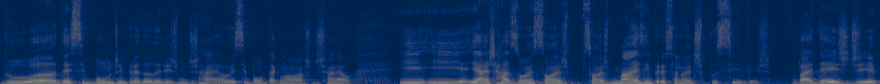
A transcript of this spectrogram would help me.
do, uh, desse boom de empreendedorismo de Israel, esse boom tecnológico de Israel. E, e, e, as razões são as, são as mais impressionantes possíveis. Vai desde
